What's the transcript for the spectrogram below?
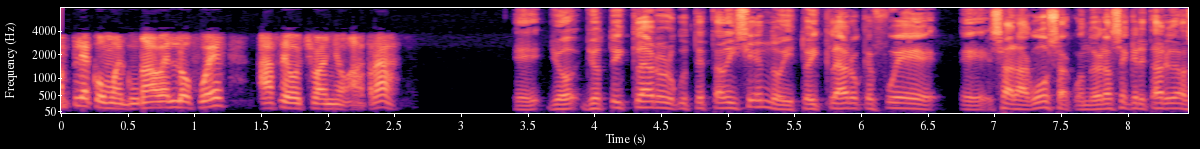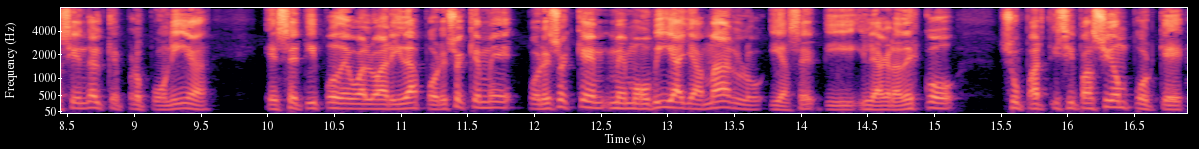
amplia como alguna vez lo fue hace ocho años atrás. Eh, yo, yo estoy claro lo que usted está diciendo y estoy claro que fue eh, Zaragoza cuando era secretario de Hacienda el que proponía ese tipo de barbaridad. Por eso es que me, por eso es que me moví a llamarlo y, hacer, y, le agradezco su participación porque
